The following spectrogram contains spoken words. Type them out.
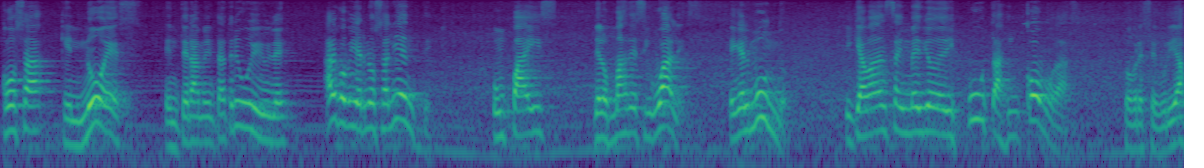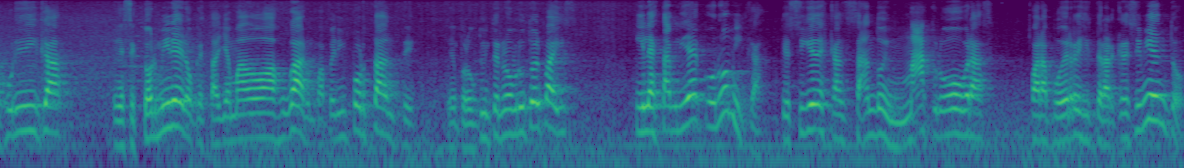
cosa que no es enteramente atribuible al gobierno saliente, un país de los más desiguales en el mundo y que avanza en medio de disputas incómodas sobre seguridad jurídica en el sector minero, que está llamado a jugar un papel importante el Producto Interno Bruto del país, y la estabilidad económica, que sigue descansando en macro obras para poder registrar crecimiento.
